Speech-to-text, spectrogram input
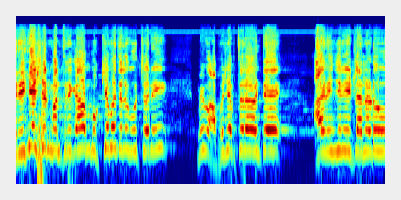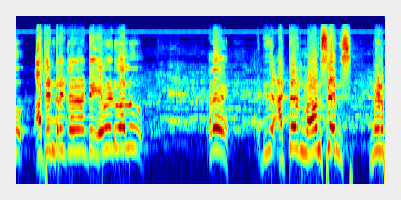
ఇరిగేషన్ మంత్రిగా ముఖ్యమంత్రిలో కూర్చొని మేము అప్పచెప్తున్నాం అంటే ఆయన ఇంజనీర్ ఇట్లా అన్నాడు అటెండర్ ఇట్లా అన్నాడు అంటే ఏమన్నాడు వాళ్ళు? అరే ఇది అటర్ నాన్ సెన్స్ మీరు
